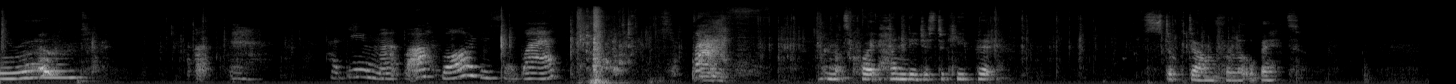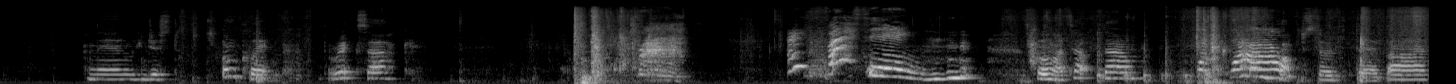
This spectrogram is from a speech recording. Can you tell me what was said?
Go around. And that's quite handy just to keep it stuck down for a little bit. And then we can just unclip the Riksack. Pull my top down. pop stud the bag.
